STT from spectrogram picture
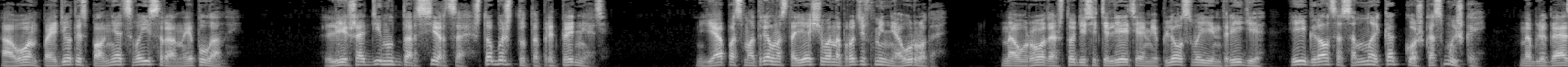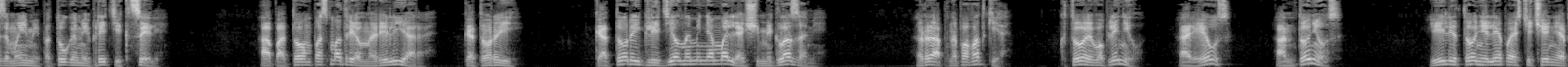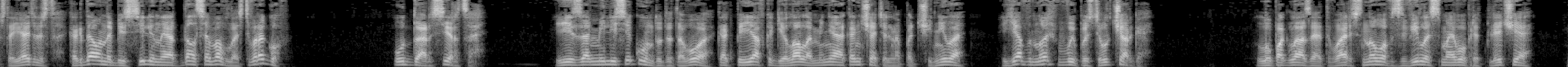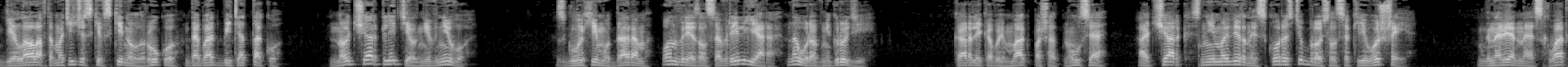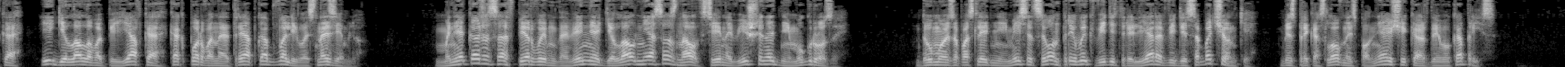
а он пойдет исполнять свои сраные планы. Лишь один удар сердца, чтобы что-то предпринять. Я посмотрел настоящего напротив меня урода. На урода, что десятилетиями плел свои интриги и игрался со мной, как кошка с мышкой, наблюдая за моими потугами прийти к цели. А потом посмотрел на Рильяра, который... который глядел на меня молящими глазами. Раб на поводке. Кто его пленил? Ареус? Антониус? Или то нелепое стечение обстоятельств, когда он обессиленный отдался во власть врагов? Удар сердца. И за миллисекунду до того, как пиявка Гелала меня окончательно подчинила, я вновь выпустил чарга. Лупоглазая тварь снова взвилась с моего предплечья, Гелал автоматически вскинул руку, дабы отбить атаку, но чарг летел не в него. С глухим ударом он врезался в рельяра на уровне груди. Карликовый маг пошатнулся, а чарг с неимоверной скоростью бросился к его шее. Мгновенная схватка, и Гелалова пиявка, как порванная тряпка, обвалилась на землю. Мне кажется, в первые мгновения Гелал не осознал всей нависшей над ним угрозы. Думаю, за последние месяцы он привык видеть Рильяра в виде собачонки, беспрекословно исполняющей каждый его каприз.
